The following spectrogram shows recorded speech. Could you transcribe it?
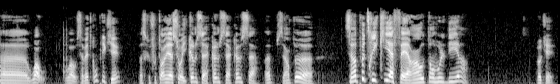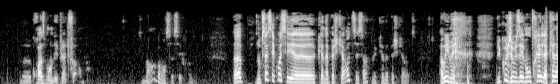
Euh... Waouh Waouh, ça va être compliqué. Parce qu'il faut tourner la souris comme ça, comme ça, comme ça. Hop, c'est un peu... Euh, c'est un peu tricky à faire, hein, autant vous le dire. Ok. Euh, croisement des plateformes. C'est marrant comment ça s'est croisé. Hop. Donc ça c'est quoi? C'est euh, canne à pêche carotte, c'est ça? La canne carotte. Ah oui, mais du coup, je vous ai montré la canne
